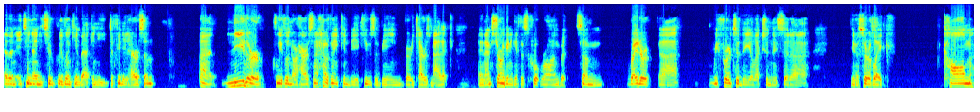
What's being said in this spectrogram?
And then 1892, Cleveland came back and he defeated Harrison. Uh, neither Cleveland nor Harrison, I don't think can be accused of being very charismatic. And I'm sure I'm going to get this quote wrong, but some writer uh, referred to the election. They said, uh, you know, sort of like calm,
